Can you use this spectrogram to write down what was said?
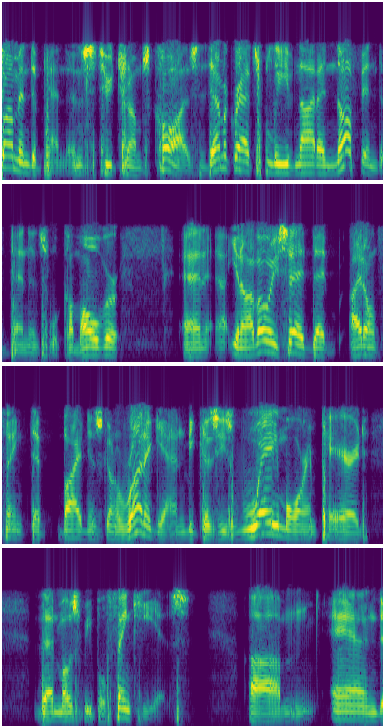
some independents to Trump's cause. The Democrats believe not enough independents will come over. And, uh, you know, I've always said that I don't think that Biden is going to run again because he's way more impaired than most people think he is. Um, and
